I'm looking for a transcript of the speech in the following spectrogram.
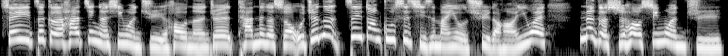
所以这个他进了新闻局以后嗯呢，就是他那个时候，我觉得那这一段故事其实蛮有趣的哈，因为那个时候新闻局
